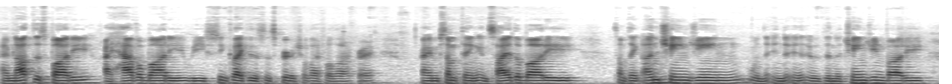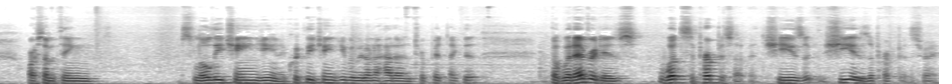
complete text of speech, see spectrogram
I'm not this body. I have a body. We think like this in spiritual life a lot, right? I'm something inside the body, something unchanging within the, within the changing body, or something slowly changing and quickly changing, but we don't know how to interpret like this. But whatever it is, what's the purpose of it? She's she is the purpose, right?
